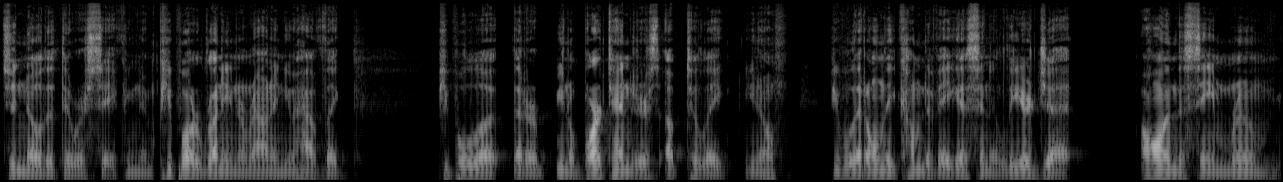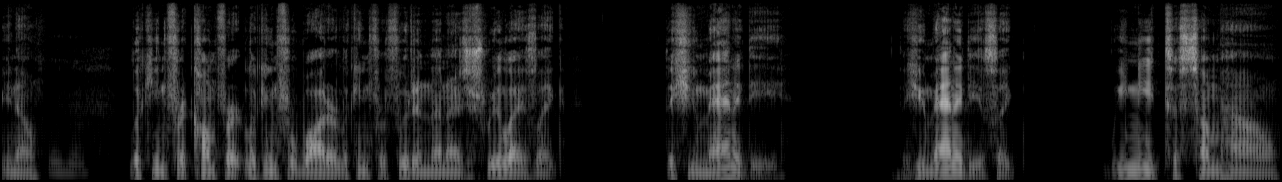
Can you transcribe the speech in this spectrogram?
to know that they were safe. You know, people are running around and you have like people uh, that are, you know, bartenders up to like, you know, people that only come to Vegas in a Learjet all in the same room, you know, looking for comfort, looking for water, looking for food. And then I just realized like the humanity, the humanity is like, we need to somehow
